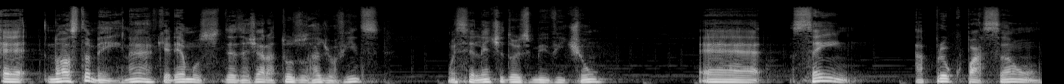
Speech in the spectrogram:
É, nós também, né? Queremos desejar a todos os radiovintes um excelente 2021, é, sem a preocupação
